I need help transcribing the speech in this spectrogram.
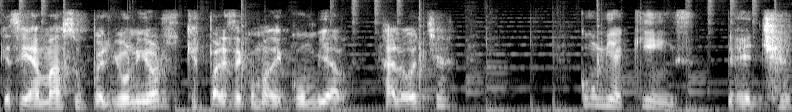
que se llama Super Juniors, que parece como de cumbia jalocha. Cumbia Kings. De hecho.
